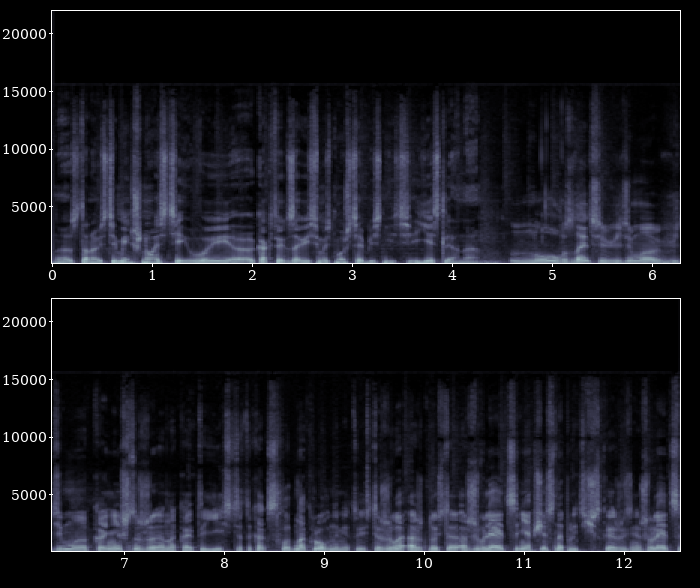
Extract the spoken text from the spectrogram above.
э, становится, тем меньше новостей. Вы э, как-то эту зависимость можете объяснить? Есть ли она? Ну, вы знаете, видимо, видимо, конечно же, она какая-то есть. Это как с хладнокровными. То есть, ожива... то есть оживляется не общественная политическая жизнь, а оживляется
